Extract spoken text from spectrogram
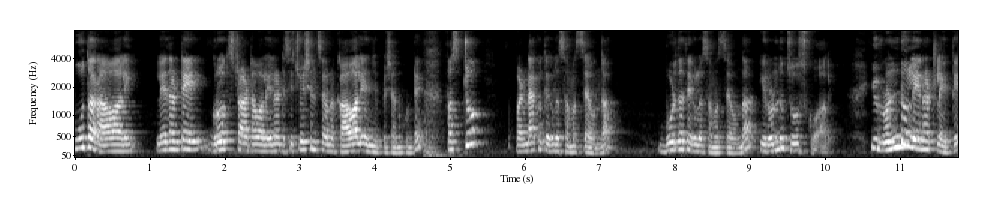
పూత రావాలి లేదంటే గ్రోత్ స్టార్ట్ అవ్వాలి ఇలాంటి సిచ్యువేషన్స్ ఏమైనా కావాలి అని చెప్పేసి అనుకుంటే ఫస్ట్ పండాకు తెగుల సమస్య ఉందా బూడిద తెగుల సమస్య ఉందా ఈ రెండు చూసుకోవాలి. ఈ రెండు లేనట్లయితే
